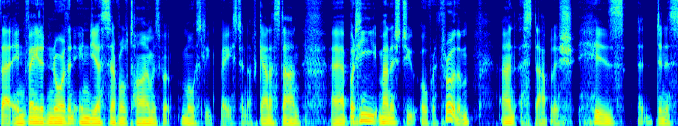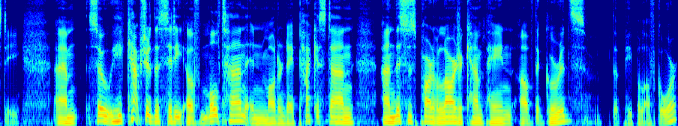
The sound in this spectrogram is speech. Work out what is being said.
that invaded northern India several times, but mostly based in Afghanistan. Uh, but he managed to overthrow them and establish his uh, dynasty. Um, so he captured the city of Multan in modern day Pakistan, and this is part of a larger campaign of the Ghurids, the people of Ghor,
